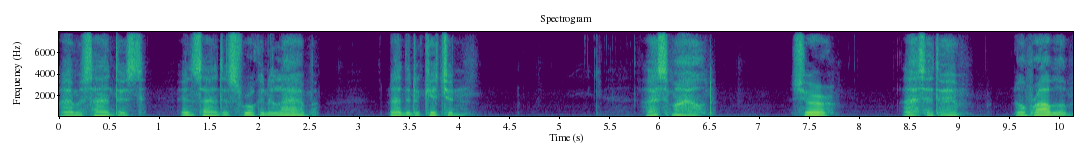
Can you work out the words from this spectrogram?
I am a scientist, and scientists work in a lab, not in the kitchen. I smiled. Sure, I said to him. No problem.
